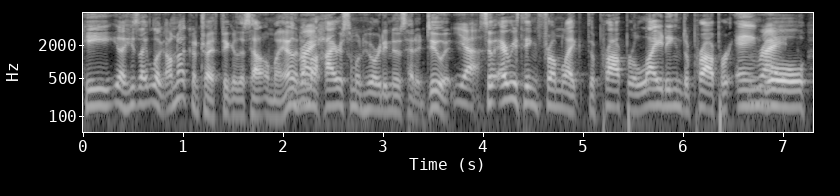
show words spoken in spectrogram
He, you know, he's like, look, I'm not going to try to figure this out on my own. I'm going Mm-hmm. Right. to hire someone who already knows how to do it. Yeah. So everything from like the proper lighting, the proper angle,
